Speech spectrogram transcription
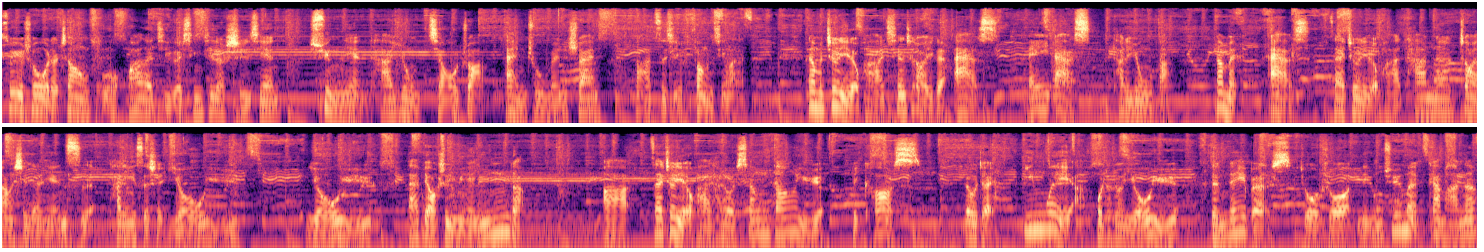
所以说我的丈夫花了几个星期的时间训练他用脚爪按住门栓，把自己放进来。那么这里的话牵扯到一个 as，as 它的用法。那么 as 在这里的话，它呢照样是一个连词，它的意思是由于，由于来表示原因的。啊，在这里的话，它就相当于 because，对不对？因为呀，或者说由于 the neighbors，就是说邻居们干嘛呢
